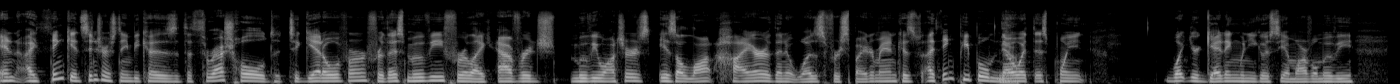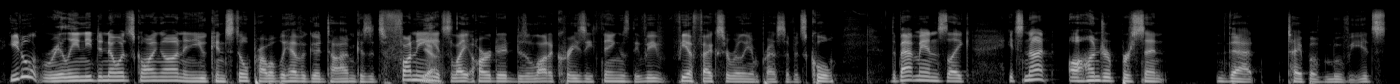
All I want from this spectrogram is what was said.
And I think it's interesting because the threshold to get over for this movie for like average movie watchers is a lot higher than it was for Spider Man. Because I think people know Yeah. at this point what you're getting when you go see a Marvel movie. You don't really need to know what's going on, and you can still probably have a good time because it's funny, Yeah. it's lighthearted, there's a lot of crazy things. The v- VFX are really impressive. It's cool. The Batman's like, it's not 100% that type of movie. It's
